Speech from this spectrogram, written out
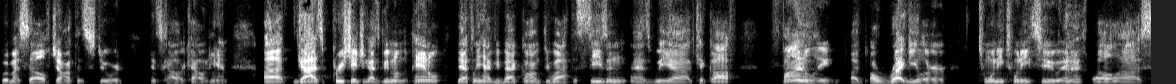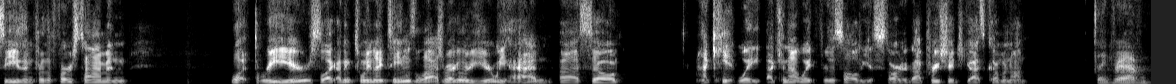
with myself, Jonathan Stewart, and Schuyler Callihan. Uh, guys, appreciate you guys being on the panel. Definitely have you back on throughout the season as we uh, kick off finally a, a regular 2022 NFL uh, season for the first time in what three years? Like I think 2019 was the last regular year we had. Uh, so I can't wait. I cannot wait for this all to get started. I appreciate you guys coming on. Thanks for having. Me.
